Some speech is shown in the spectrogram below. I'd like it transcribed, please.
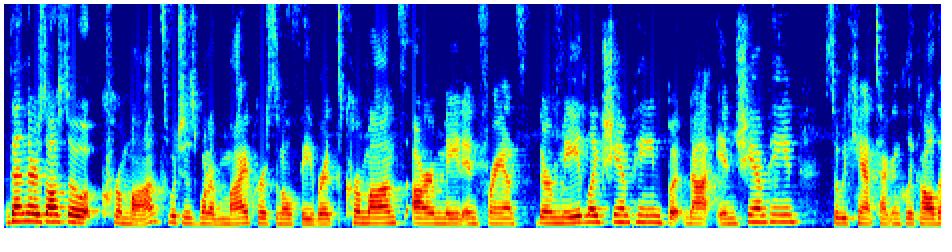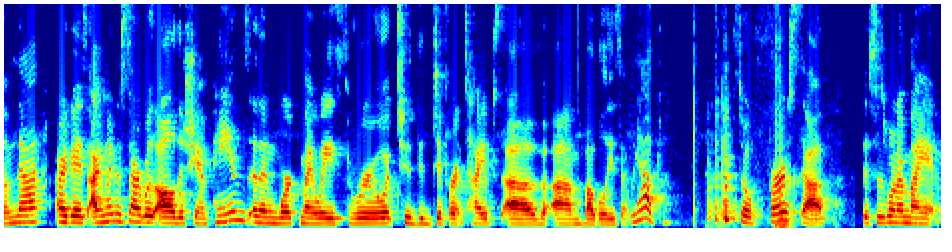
Then there's also Cremants, which is one of my personal favorites. Cremants are made in France. They're made like champagne, but not in champagne so we can't technically call them that. All right, guys, I'm gonna start with all the champagnes and then work my way through to the different types of um, bubblies that we have. So first up, this is one of my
